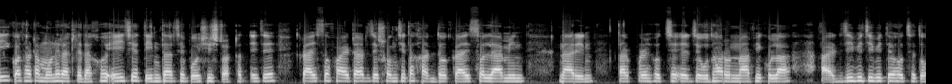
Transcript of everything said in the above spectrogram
এই কথাটা মনে রাখলে দেখো, এই যে তিনটার যে বৈশিষ্ট্য, অর্থাৎ এই যে ক্রাইসোফাইটার যে সঞ্চিত খাদ্য ক্রাইসোল্যামিন নারিন তারপরে হচ্ছে এর যে উদাহরণ নাভিকুলা, আর জিবি জিবিতে হচ্ছে তো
